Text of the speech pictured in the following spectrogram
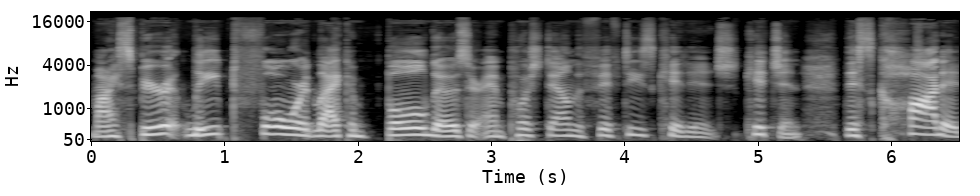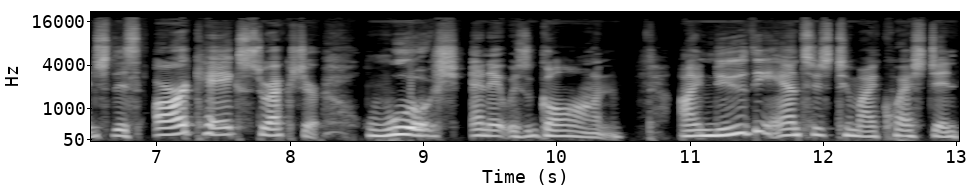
My spirit leaped forward like a bulldozer and pushed down the 50s kitchen, this cottage, this archaic structure. Whoosh, and it was gone. I knew the answers to my question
